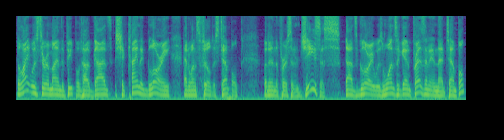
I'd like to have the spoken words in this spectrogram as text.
The light was to remind the people of how God's Shekinah glory had once filled his temple. But in the person of Jesus, God's glory was once again present in that temple.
